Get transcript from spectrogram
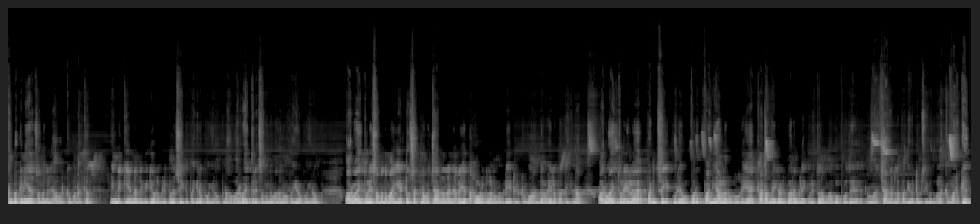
அன்புக்கினிய சொந்தங்கள் யாவருக்கும் வணக்கம். இன்றைக்கி என்ன இந்த வீடியோவில் விழிப்புணர்வு செய்து பகிர போகிறோம் அப்படின்னா வருவாய்த்துறை சம்மந்தமாக தான் நம்ம பகிர போகிறோம். வருவாய்த்துறை சம்மந்தமாக ஏ டு செட் நம்ம சேனலில் நிறைய தகவல்களை நம்ம வெளியிட்டுக்கிட்டு இருக்கோம். அந்த வகையில் பார்த்திங்கன்னா வருவாய்த்துறையில் பணி செய்யக்கூடிய ஒவ்வொரு பணியாளர்களுடைய கடமைகள் விவரங்களை குறித்து நம்ம அவ்வப்போது நம்ம சேனலில் பதிவேற்றம் செய்வது வழக்கமாக இருக்குது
